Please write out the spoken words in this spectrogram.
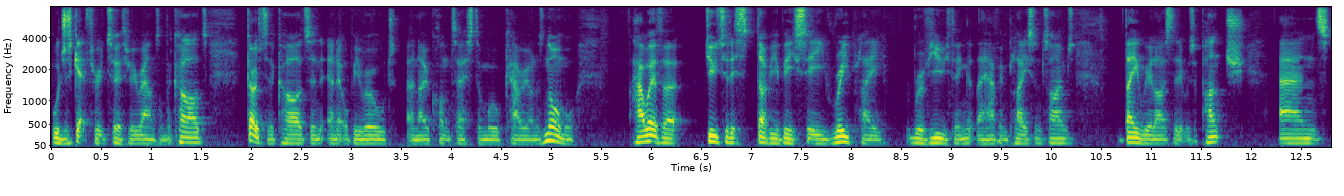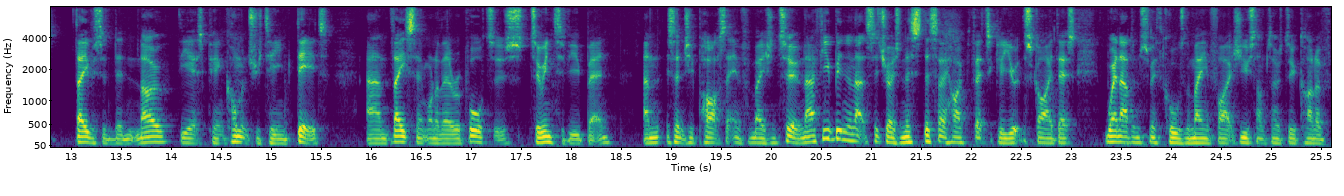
we'll just get through two or three rounds on the cards, go to the cards, and, and it'll be ruled a no contest and we'll carry on as normal. However, due to this WBC replay review thing that they have in place sometimes, they realised that it was a punch. And Davison didn't know, the ESPN commentary team did, and they sent one of their reporters to interview Ben and essentially pass that information to him. Now, if you've been in that situation, let's, let's say hypothetically you're at the Sky desk, when Adam Smith calls the main fights, you sometimes do kind of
